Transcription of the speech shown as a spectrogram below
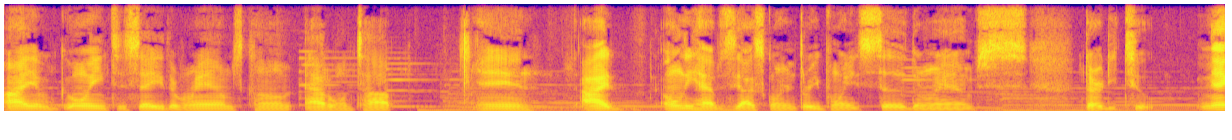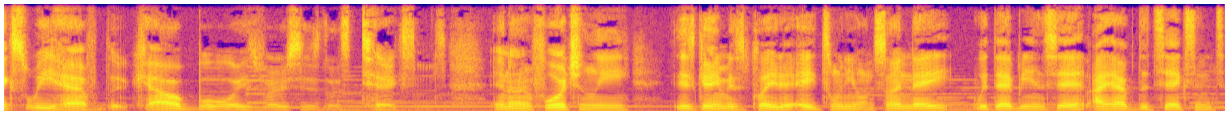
I am going to say the Rams come out on top, and I only have the Seahawks scoring three points to the Rams 32. Next, we have the Cowboys versus the Texans. And unfortunately, this game is played at 8:20 on Sunday. With that being said, I have the Texans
